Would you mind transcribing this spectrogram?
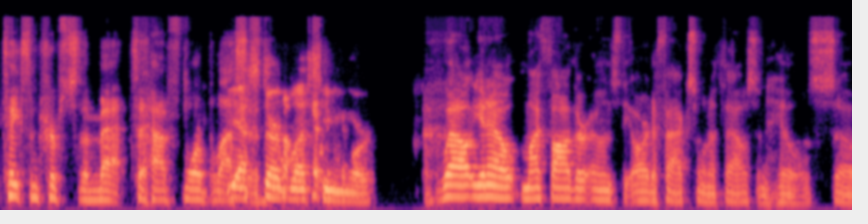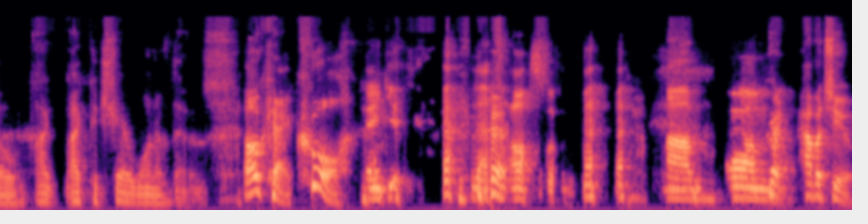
take some trips to the Met to have more blessings. Yeah, start blessing more. Well, you know, my father owns the artifacts on a thousand hills, so I, I could share one of those. Okay, cool. Thank you. That's awesome. Um, um, great. How about you?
